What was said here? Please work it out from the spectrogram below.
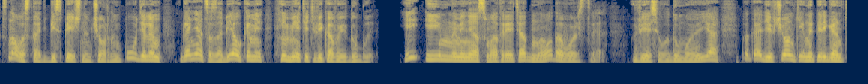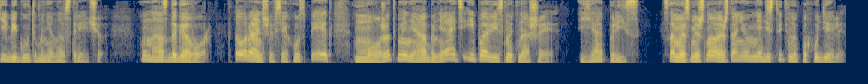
снова стать беспечным черным пуделем, гоняться за белками и метить вековые дубы. И им на меня смотреть одно удовольствие. Весело думаю я, пока девчонки на перегонки бегут мне навстречу. У нас договор. Кто раньше всех успеет, может меня обнять и повиснуть на шее. Я приз. Самое смешное, что они у меня действительно похудели.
